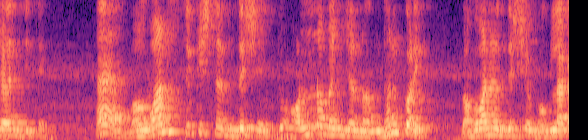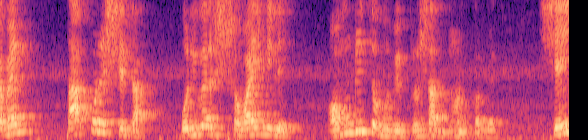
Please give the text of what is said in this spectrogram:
জয়ন্তীতে হ্যাঁ ভগবান শ্রীকৃষ্ণের উদ্দেশ্যে একটু অন্ন ব্যঞ্জন রন্ধন করে ভগবানের উদ্দেশ্যে ভোগ লাগাবেন তারপরে সেটা পরিবারের সবাই মিলে অমৃতভাবে প্রসাদ গ্রহণ করবেন। সেই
